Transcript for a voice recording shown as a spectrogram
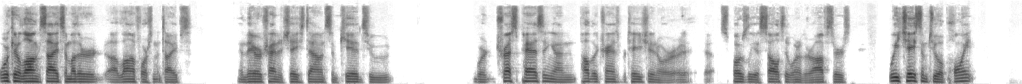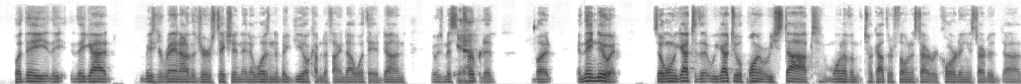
working alongside some other uh, law enforcement types, and they were trying to chase down some kids who were trespassing on public transportation or uh, supposedly assaulted one of their officers. We chased them to a point, but they they they got basically ran out of the jurisdiction, and it wasn't a big deal. Come to find out what they had done, it was misinterpreted, yeah. but and they knew it. So when we got to the we got to a point where we stopped, one of them took out their phone and started recording and started uh,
